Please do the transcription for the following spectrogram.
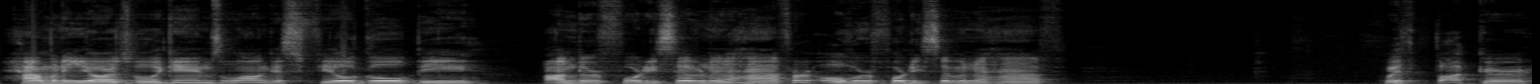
How many yards will a game's longest field goal be? Under 47 and a half or over 47 and a half? With Butker?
